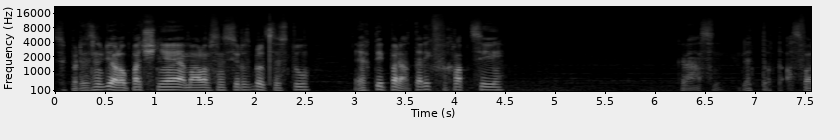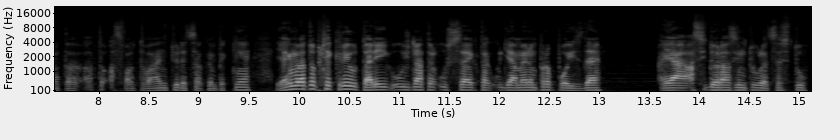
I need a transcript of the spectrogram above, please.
Super, jsem udělal opačně a málem jsem si rozbil cestu. Jak to vypadá? Tady chlapci. Krásný. Jde to, to, asfalt, a to asfaltování tu jde celkem pěkně. Jakmile to překryju tady už na ten úsek, tak uděláme jenom pro pojizde. A já asi dorazím tuhle cestu.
